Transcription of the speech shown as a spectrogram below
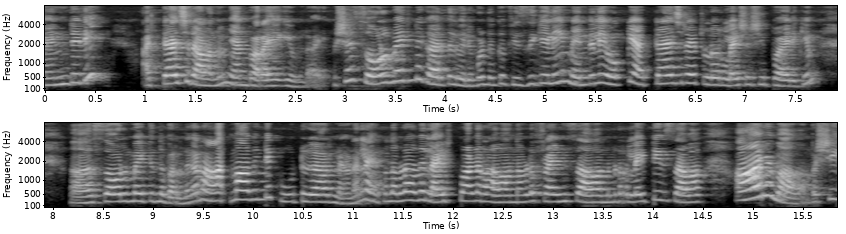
മെന്റലി അറ്റാച്ച്ഡ് ആണെന്നും ഞാൻ പറയുകയുണ്ടായി. പക്ഷെ സോൾമേറ്റിന്റെ കാര്യത്തിൽ വരുമ്പോൾ നിങ്ങൾക്ക് ഫിസിക്കലിയും മെന്റലിയും ഒക്കെ അറ്റാച്ച്ഡ് ആയിട്ടുള്ള റിലേഷൻഷിപ്പ് ആയിരിക്കും സോൾമേറ്റ് എന്ന് പറയുന്നത്. കാരണം ആത്മാവിന്റെ കൂട്ടുകാരനാണ് അല്ലെ? അപ്പൊ നമ്മുടെ അത് ലൈഫ് പാർട്ണർ ആവാം നമ്മുടെ ഫ്രണ്ട്സ് ആവാം നമ്മുടെ റിലേറ്റീവ്സ് ആവാം ആരും ആവാം പക്ഷേ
